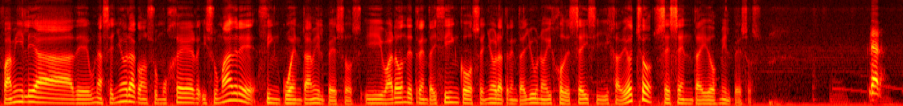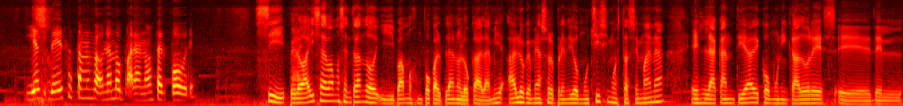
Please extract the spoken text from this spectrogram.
Familia de una señora con su mujer y su madre, 50 mil pesos. Y varón de 35, señora 31, hijo de 6 y hija de 8, 62 mil pesos. Claro. Y es, de eso estamos hablando para no ser pobre. Sí, pero ahí ya vamos entrando y vamos un poco al plano local. A mí algo que me ha sorprendido muchísimo esta semana es la cantidad de comunicadores eh, del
